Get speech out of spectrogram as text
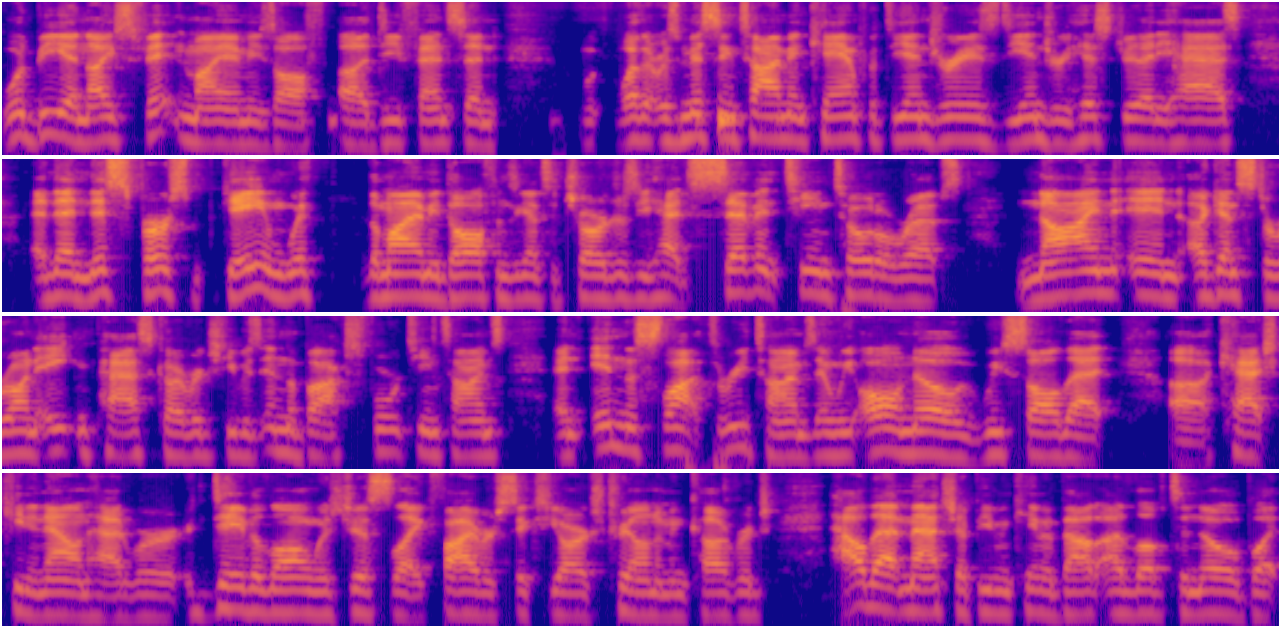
would be a nice fit in Miami's off uh, defense. And w- whether it was missing time in camp with the injuries, the injury history that he has, and then this first game with the Miami Dolphins against the Chargers, he had 17 total reps nine in against the run, eight in pass coverage. He was in the box 14 times and in the slot three times. And we all know we saw that uh, catch Keenan Allen had where David Long was just like five or six yards trailing him in coverage. How that matchup even came about, I'd love to know. But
